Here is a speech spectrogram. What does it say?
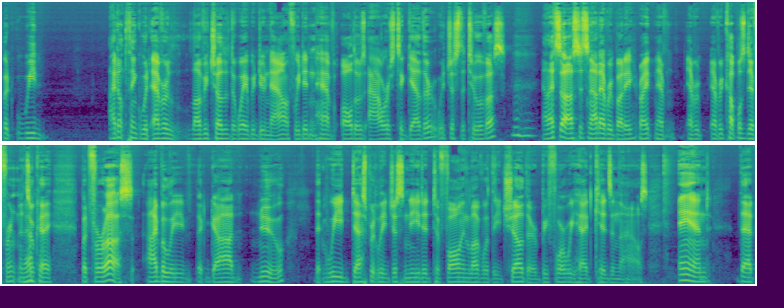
but we, I don't think, would ever love each other the way we do now if we didn't have all those hours together with just the two of us. Mm-hmm. Now that's us. It's not everybody, right? Every every, every couple's different. And it's Yeah. okay. But for us, I believe that God knew that we desperately just needed to fall in love with each other before we had kids in the house, and that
